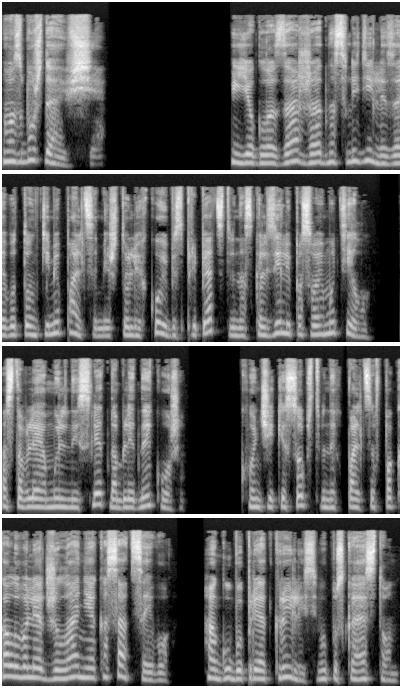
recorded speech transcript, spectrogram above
возбуждающее. Ее глаза жадно следили за его тонкими пальцами, что легко и беспрепятственно скользили по своему телу, оставляя мыльный след на бледной коже. Кончики собственных пальцев покалывали от желания касаться его, а губы приоткрылись, выпуская стон.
